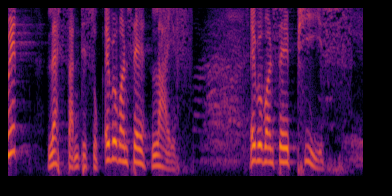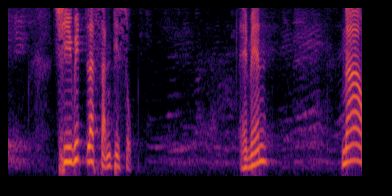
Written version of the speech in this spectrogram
วิต และสันติสุข everyone say life everyone say peace ชีวิตและสันติสุข Amen now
